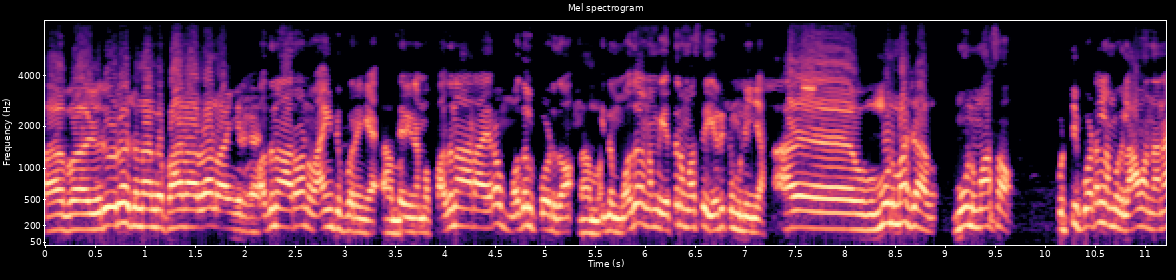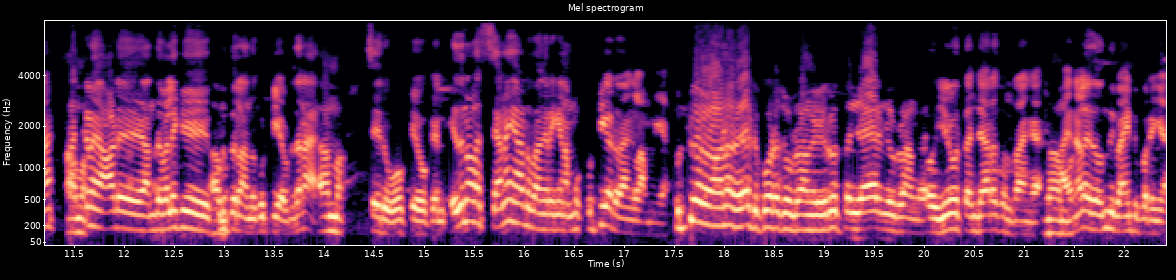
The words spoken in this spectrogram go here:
ஆ, இப்ப இருபது ரூபா சொன்னாங்க பதினாறு ரூபான்னு வாங்கியிருக்கேன். பதினாறு ரூபான்னு வாங்கிட்டு போறீங்க. சரி நம்ம பதினாறாயிரம் முதல் போடுதோம். இந்த முதல்ல நம்ம எத்தனை மாசம் எடுக்க முடியுங்க? மூணு மாசம் ஆகும். மூணு மாசம். குட்டி போட்டால் நமக்கு லாபம் தானே? ஆடு அந்த விலைக்கு கொடுத்துடலாம் அந்த குட்டி அப்படிதானே? ஆமா. சரி ஓகே ஓகே எதனால செனை ஆடு வாங்குறீங்க? நம்ம குட்டி ஆடு வாங்கலாமையா குட்டி வாங்கினா ரேட்டு கூட சொல்றாங்க. இருபத்தஞ்சாயிரம் சொல்றாங்க. இருபத்தஞ்சாயிரம் சொல்றாங்க. அதனால இதை வந்து வாங்கிட்டு போறீங்க.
